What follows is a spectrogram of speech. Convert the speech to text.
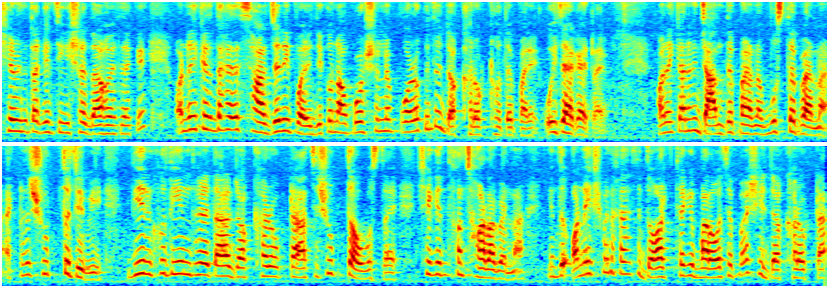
সে অনুযায়ী তাকে চিকিৎসা দেওয়া হয়ে থাকে। অনেক ক্ষেত্রে দেখা যায় সার্জারি পরে যে কোনো অপারেশনের পরেও কিন্তু যক্ষা রোগটা হতে পারে ওই জায়গাটায়। অনেকে অনেকে জানতে পারে না, বুঝতে পারে না। একটা হচ্ছে সুপ্ত টিবি দীর্ঘদিন ধরে তার যক্ষা রোগটা আছে সুপ্ত অবস্থায়, সে কিন্তু তখন ছড়াবে না। কিন্তু অনেক সময় দেখা যাচ্ছে দশ থেকে বারো বছর পর সেই যক্ষা রোগটা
